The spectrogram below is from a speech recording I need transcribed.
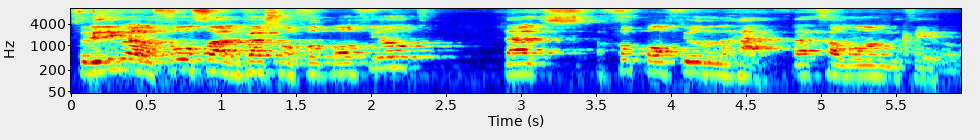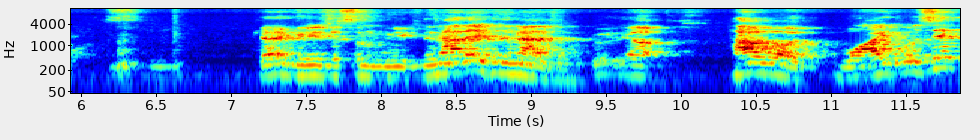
So if you think about a full-size professional football field, that's a football field and a half. That's how long the teva was. Okay, give you just some. You can now you can imagine. Know, how uh, wide was it?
